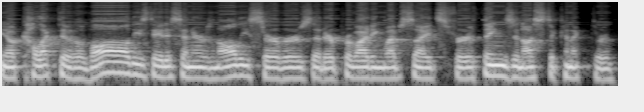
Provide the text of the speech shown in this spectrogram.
you know collective of all these data centers and all these servers that are providing websites for things and us to connect through.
